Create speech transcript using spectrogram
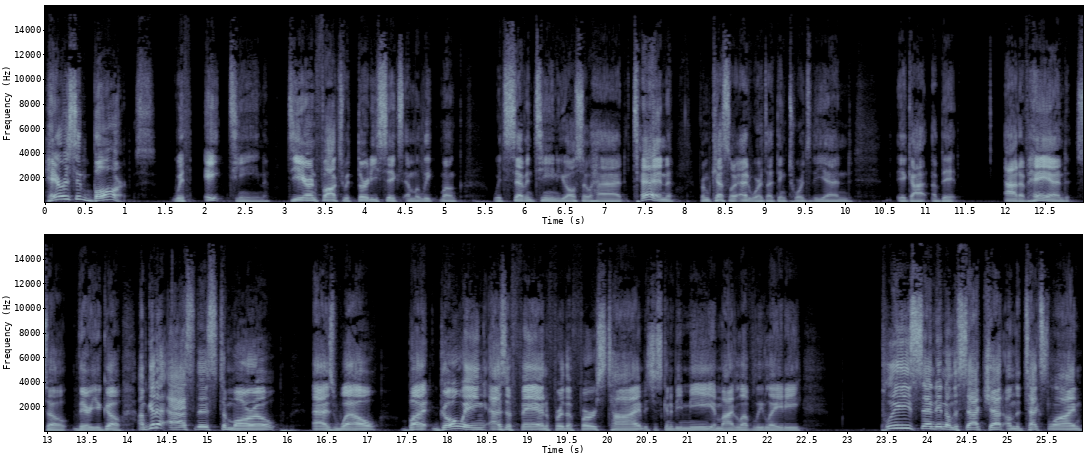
Harrison Barnes with 18, De'Aaron Fox with 36 and Malik Monk with 17. You also had 10 from Kessler Edwards. I think towards the end it got a bit out of hand. So there you go. I'm going to ask this tomorrow as well, but going as a fan for the first time, it's just going to be me and my lovely lady. Please send in on the sack chat on the text line.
